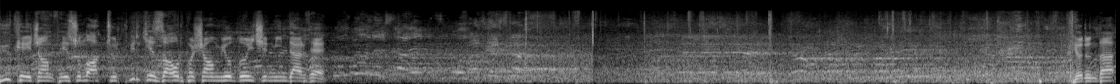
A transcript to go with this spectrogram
büyük heyecan. Feyzullah Aktürk bir kez Avrupa şampiyonluğu için minderde. Yarın da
